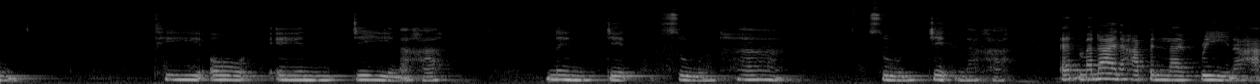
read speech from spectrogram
N T O N G นะคะหนึ่งเจ็ดศูนย์ห้าศูนย์เจ็ดนะคะ แอดมาได้นะคะ เป็นไลน์ฟรีนะคะ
